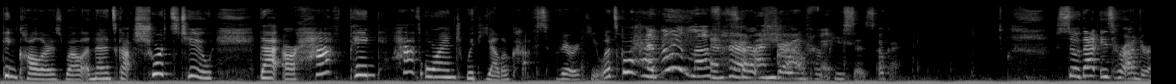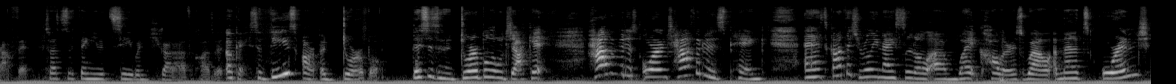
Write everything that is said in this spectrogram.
pink collar as well. And then it's got shorts too that are half pink, half orange with yellow cuffs. Very cute. Let's go ahead really love and her start under showing her pieces. Okay. So that is her under outfit. So that's the thing you would see when she got out of the closet. Okay, so these are adorable. This is an adorable little jacket. Half of it is orange, half of it is pink, and it's got this really nice little um, white collar as well. And then it's orange,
